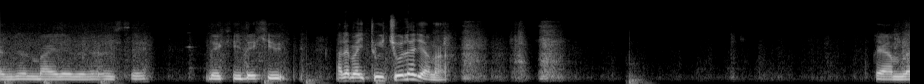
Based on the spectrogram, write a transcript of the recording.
একজন বাইরে বের হয়েছে দেখি দেখি। আরে ভাই, তুই চলে যা না। ওকে, আমরা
